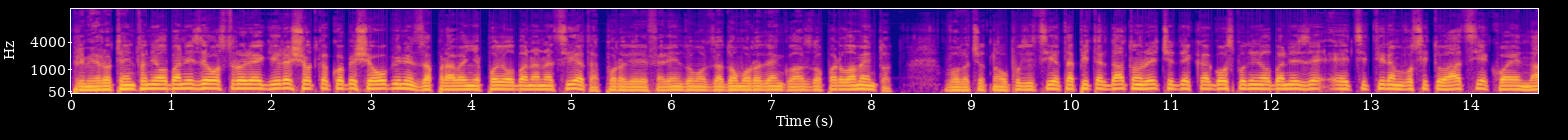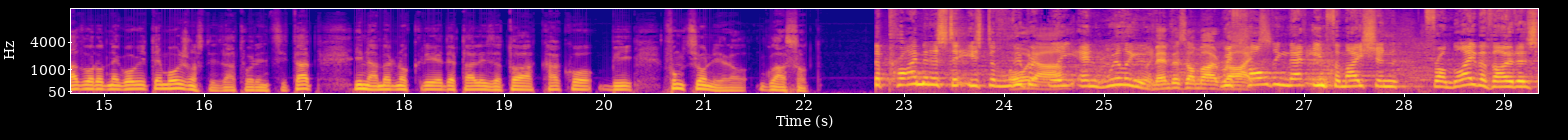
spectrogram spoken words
Премиерот Ентони Албанезе остро реагираше откако беше обвинет за правење поделба на нацијата поради референдумот за домороден глас до парламентот. Водачот на опозицијата Питер Датон рече дека господин Албанезе е, цитирам, во ситуација која е надвор од неговите можности, затворен цитат, и намерно крие детали за тоа како би функционирал гласот. The Prime Minister is deliberately Order. and willingly Members on my right. withholding that information from Labor voters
